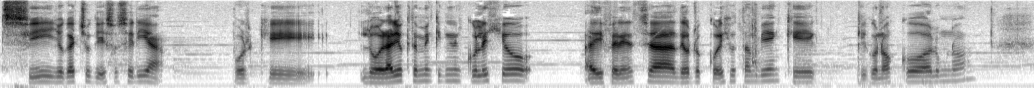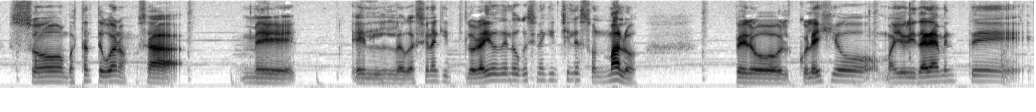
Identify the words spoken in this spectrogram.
sí, yo cacho que eso sería porque los horarios que también que tiene el colegio, a diferencia de otros colegios también que, que conozco alumnos, son bastante buenos. O sea, me, el, la educación aquí, los horarios de la educación aquí en Chile son malos, pero el colegio mayoritariamente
